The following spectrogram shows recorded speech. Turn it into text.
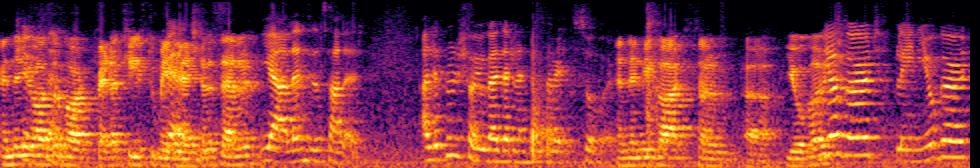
And then you also got feta cheese to make Feta lentil salad. Yeah, lentil salad. I'll definitely show you guys that lentil salad. It's so good. And then we got some uh, yogurt. Yogurt, plain yogurt.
